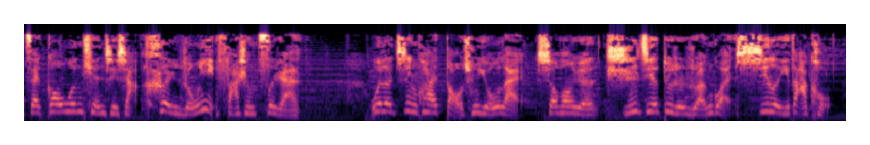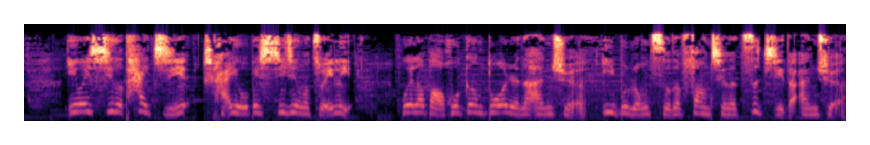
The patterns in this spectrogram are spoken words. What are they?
在高温天气下，很容易发生自燃。为了尽快导出油来，消防员直接对着软管吸了一大口，因为吸得太急，柴油被吸进了嘴里。为了保护更多人的安全，义不容辞的放弃了自己的安全，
